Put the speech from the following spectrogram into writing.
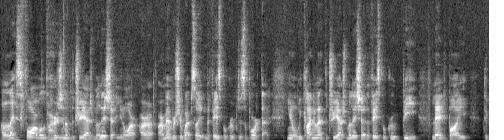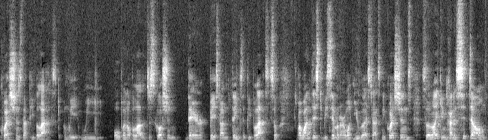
a less formal version of the triage militia you know our, our, our membership website and the facebook group to support that you know we kind of let the triage militia the facebook group be led by the questions that people ask and we we open up a lot of discussion there based on things that people ask. So I want this to be similar. I want you guys to ask me questions so that I can kind of sit down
